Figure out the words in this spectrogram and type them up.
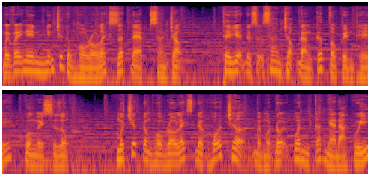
Bởi vậy nên những chiếc đồng hồ Rolex rất đẹp, sang trọng, thể hiện được sự sang trọng đẳng cấp và quyền thế của người sử dụng. Một chiếc đồng hồ Rolex được hỗ trợ bởi một đội quân các nhà đá quý.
